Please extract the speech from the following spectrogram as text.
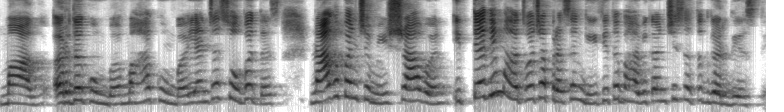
माघ अर्धकुंभ महाकुंभ यांच्या सोबतच नागपंचमी श्रावण इत्यादी महत्त्वाच्या प्रसंगी तिथं भाविकांची सतत गर्दी असते.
